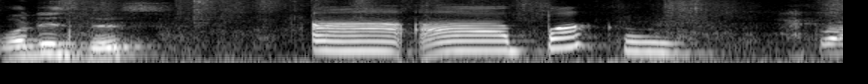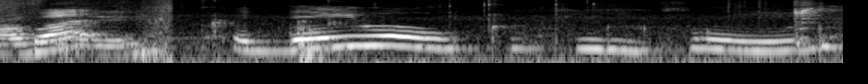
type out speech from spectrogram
What is this? Uh, uh, broccoli. Broccoli. we're cooking food.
